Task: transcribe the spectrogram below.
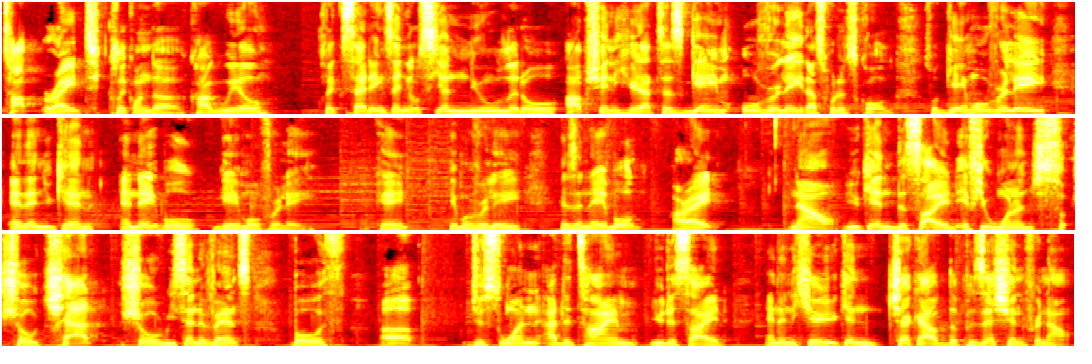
top right, click on the cogwheel, click settings and you'll see a new little option here that says game overlay. That's what it's called. So game overlay, and then you can enable game overlay. Okay, game overlay is enabled. All right. Now you can decide if you want to show chat, show recent events, both, uh, just one at a time. You decide, and then here you can check out the position for now.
